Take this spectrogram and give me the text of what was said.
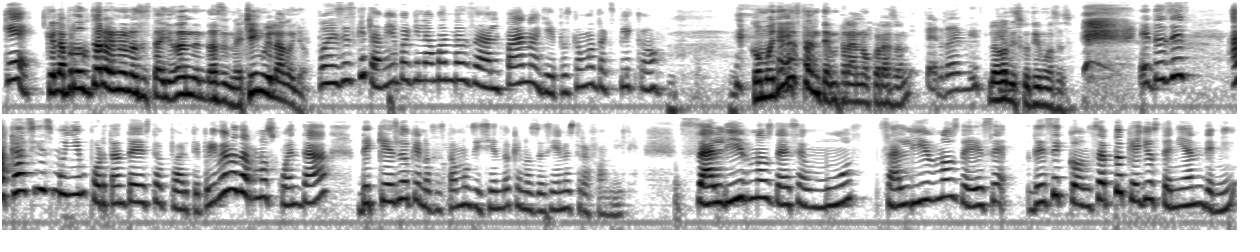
¿Qué? Que la productora no nos está ayudando, entonces me chingo y lo hago yo. Pues es que también, ¿para qué la mandas al pan? Oye, pues ¿cómo te explico? Como llegas tan temprano, corazón. Perdón. Luego discutimos eso. Entonces, Acá sí es muy importante esta parte. Primero darnos cuenta de qué es lo que nos estamos diciendo que nos decía nuestra familia. Salirnos de ese mood, salirnos de ese, de ese concepto que ellos tenían de mí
